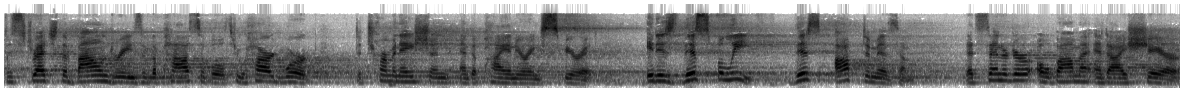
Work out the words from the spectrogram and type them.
to stretch the boundaries of the possible through hard work, determination, and a pioneering spirit. It is this belief, this optimism, that Senator Obama and I share,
